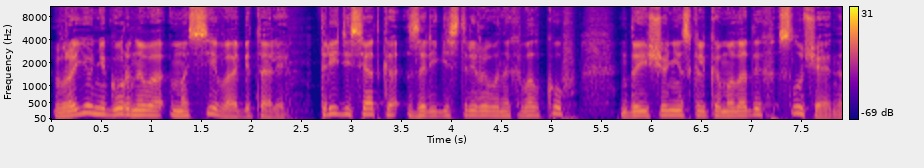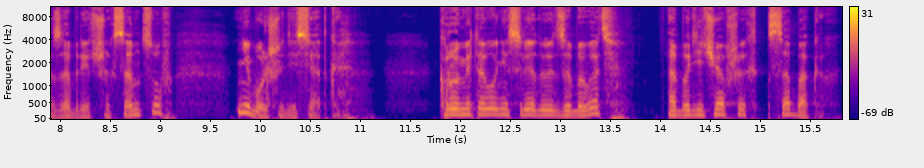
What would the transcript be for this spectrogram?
В районе горного массива обитали три десятка зарегистрированных волков, да еще несколько молодых, случайно забредших самцов, не больше десятка. Кроме того, не следует забывать об одичавших собаках,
